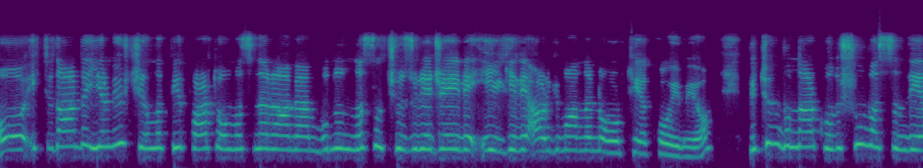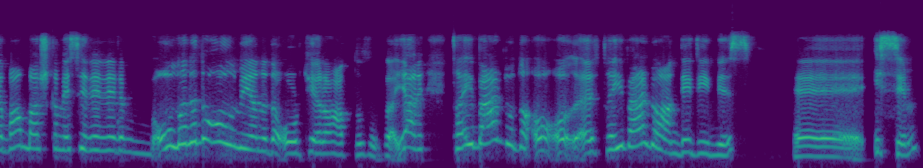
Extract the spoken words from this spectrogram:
O iktidarda 23 yıllık bir parti olmasına rağmen bunun nasıl çözüleceğiyle ilgili argümanlarını ortaya koymuyor. Bütün bunlar konuşulmasın diye bambaşka meselelerin olanı da olmayanı da ortaya rahatlıkla. Yani Tayyip Erdoğan, o, o, e, Tayyip Erdoğan dediğimiz e, isim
